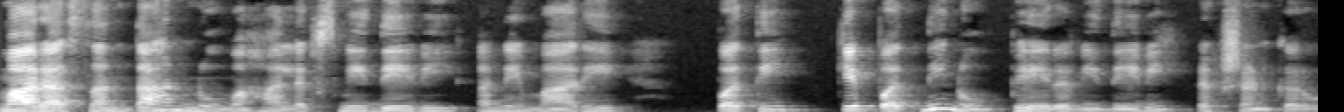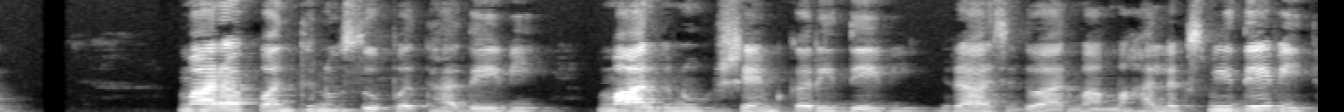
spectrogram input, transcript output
મારા સંતાનનું મહાલક્ષ્મી દેવી અને મારી પતિ કે પત્નીનું ભૈરવી દેવી રક્ષણ કરો. મારા પંથનું સુપથા દેવી માર્ગનું ક્ષેમ કરી દેવી, રાજદ્વારમાં મહાલક્ષ્મી દેવી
